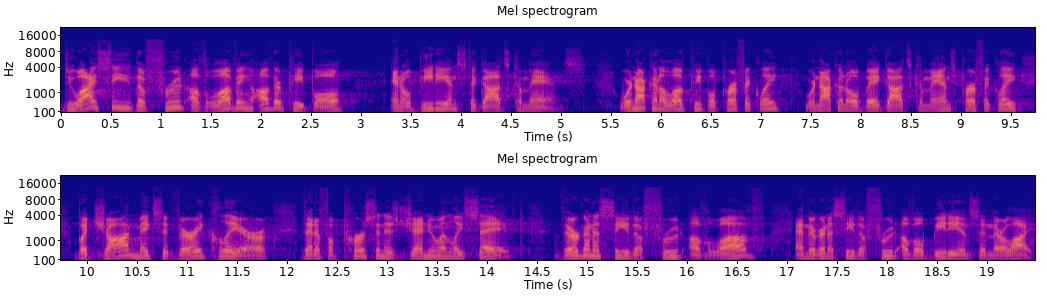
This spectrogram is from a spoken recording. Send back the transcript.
Do I see the fruit of loving other people and obedience to God's commands? We're not going to love people perfectly. We're not going to obey God's commands perfectly. But John makes it very clear that if a person is genuinely saved, they're going to see the fruit of love and they're going to see the fruit of obedience in their life.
